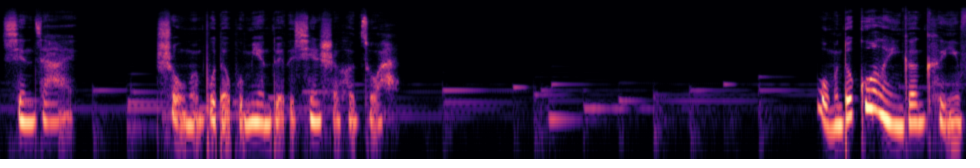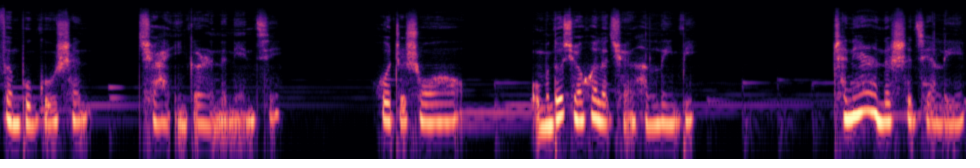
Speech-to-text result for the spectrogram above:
现在是我们不得不面对的现实和阻碍。我们都过了一个可以奋不顾身去爱一个人的年纪，或者说，我们都学会了权衡利弊。成年人的世界里，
